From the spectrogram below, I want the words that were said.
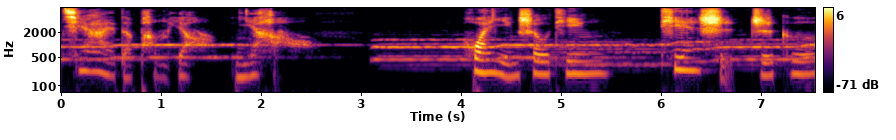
亲爱的朋友，你好，欢迎收听《天使之歌》。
